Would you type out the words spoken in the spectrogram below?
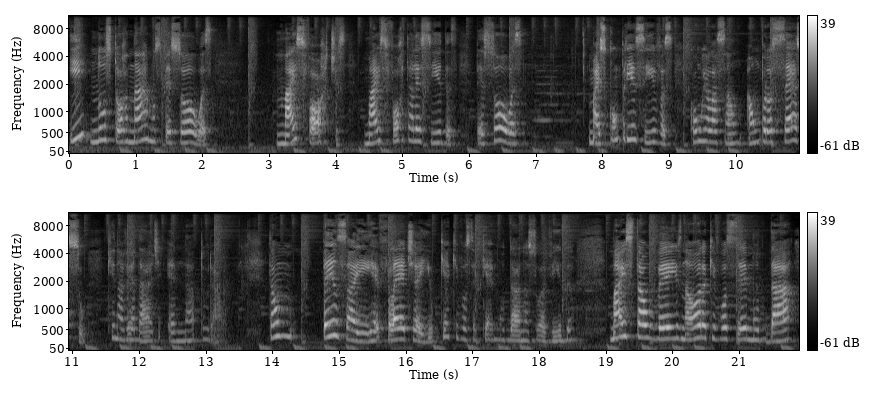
e nos tornarmos pessoas mais fortes, mais fortalecidas, pessoas mais compreensivas com relação a um processo que na verdade é natural. Então, pensa aí, reflete aí, o que é que você quer mudar na sua vida? Mas talvez na hora que você mudar,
